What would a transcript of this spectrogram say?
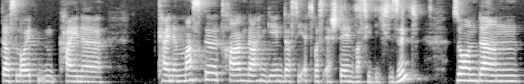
dass Leuten keine keine Maske tragen dahingehend, dass sie etwas erstellen, was sie nicht sind, sondern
